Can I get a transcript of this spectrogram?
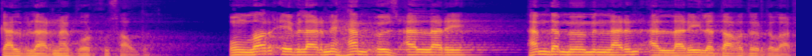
qəlblərinə qorxu saldı. Onlar evlərini həm öz əlləri, həm də möminlərin əlləri ilə dağıdırdılar.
